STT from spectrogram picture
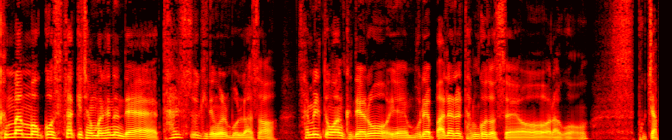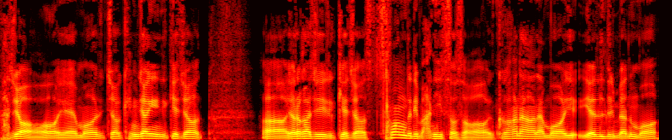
큰맘 먹고 세탁기 장만했는데 탈수 기능을 몰라서 3일 동안 그대로, 예, 물에 빨래를 담궈뒀어요. 라고. 복잡하죠. 예, 뭐, 저 굉장히 이렇게 저, 어, 여러 가지 이렇게 저 상황들이 많이 있어서 그 하나하나 뭐, 예, 예를 들면 뭐,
